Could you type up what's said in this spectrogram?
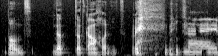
Want dat, dat kan gewoon niet. Nee.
